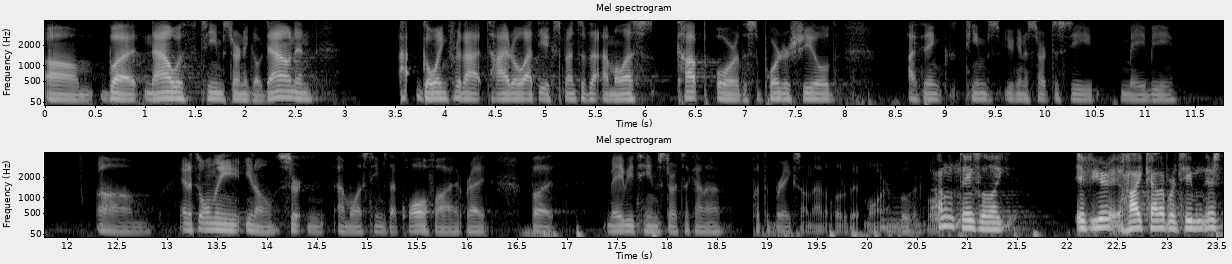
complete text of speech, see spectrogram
um, but now with teams starting to go down and uh, going for that title at the expense of the MLS Cup or the Supporter Shield, I think teams you're going to start to see maybe, um, and it's only you know certain MLS teams that qualify, right? But maybe teams start to kind of put the brakes on that a little bit more moving forward. I don't think so. Like, if you're a high caliber team, there's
